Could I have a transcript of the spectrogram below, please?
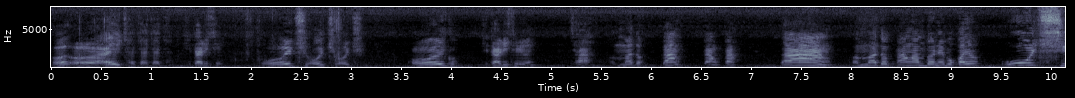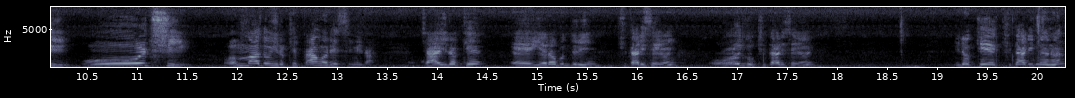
어, 어, 아이, 자, 자, 자, 자, 기다리세요. 옳지, 옳지, 옳지. 어이구 기다리세요. 자, 엄마도 빵, 빵, 빵, 빵. 엄마도 빵 한번 해볼까요? 옳지, 옳지. 엄마도 이렇게 빵을 했습니다. 자, 이렇게 예, 여러분들이 기다리세요. 잉? 어이구 기다리세요. 잉? 이렇게 기다리면은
